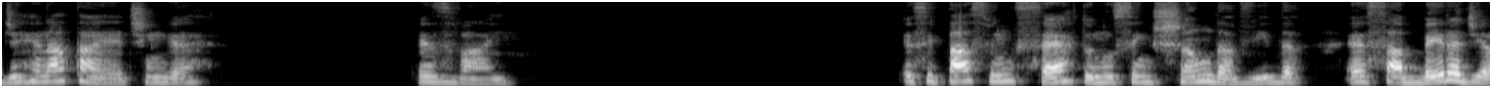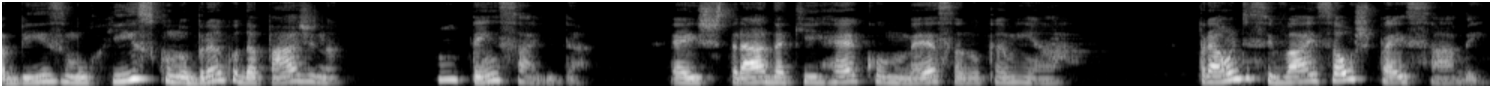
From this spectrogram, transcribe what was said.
de Renata Ettinger. Esvai. Esse passo incerto no sem chão da vida, essa beira de abismo, risco no branco da página, não tem saída. É estrada que recomeça no caminhar. Para onde se vai, só os pés sabem.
